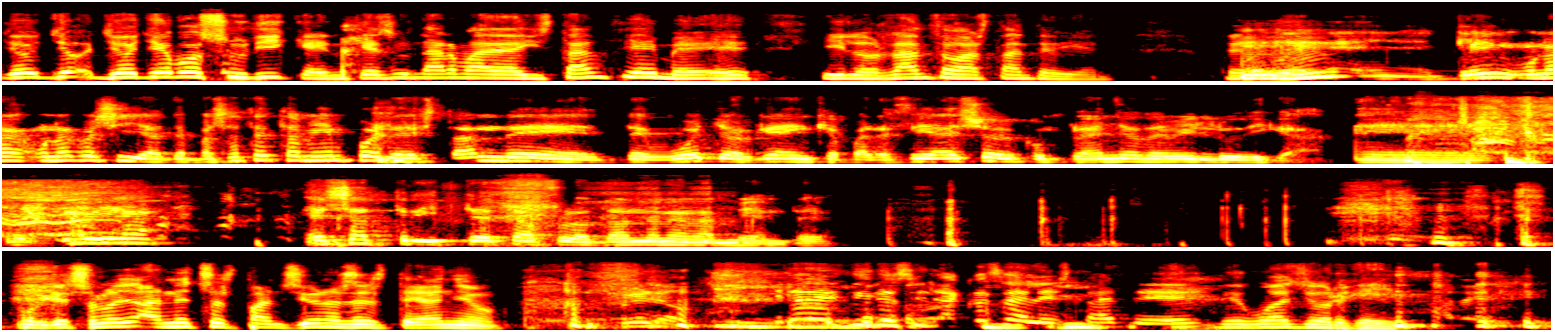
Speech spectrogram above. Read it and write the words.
yo, yo, yo llevo Shuriken, que es un arma de distancia y, me, y los lanzo bastante bien. Pero. Eh, Clint, una, una cosilla, te pasaste también por el stand de, de Watch Your Game, que parecía eso el cumpleaños de Bill Lúdica. Eh, ¿por qué había esa tristeza flotando en el ambiente? Porque solo han hecho expansiones este año. Bueno, quiero deciros una cosa del stand de, de Watch Your Game. A ver,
